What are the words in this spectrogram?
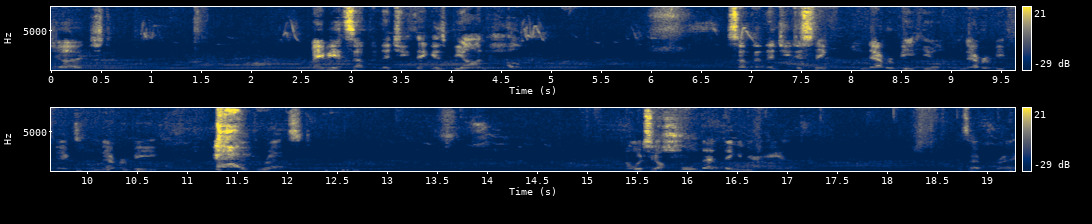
judged. Maybe it's something that you think is beyond hope. Something that you just think will never be healed, will never be fixed, will never be addressed. I want you to hold that thing in your hand as I pray.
